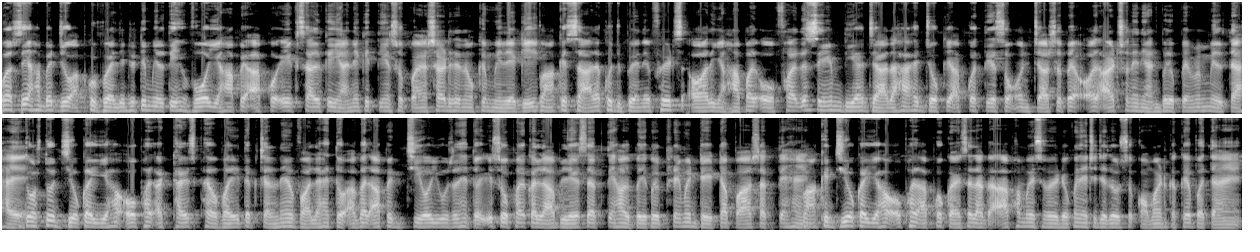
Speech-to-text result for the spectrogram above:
बस यहाँ पे जो आपको वैलिडिटी मिलती है, वो यहाँ पे आपको एक साल के, यानी कि तीन सौ पैंसठ दिनों की मिलेगी। बाकी सारा कुछ बेनिफिट्स और यहाँ पर ऑफ़र सेम दिया जा रहा है, जो की आपको तीन सौ उनचास रुपए और आठ सौ निन्यानवे रुपए में मिलता है। दोस्तों, जियो का यह ऑफ़र अट्ठाईस फरवरी तक चलने वाला है। तो अगर आप एक जियो यूज़र है तो इस ऑफ़र का लाभ ले सकते हैं और बिल्कुल फ्री में डेटा पा सकते हैं। बाकी जियो का यह ऑफ़र आपको कैसा लगा, आप हमें इस वीडियो को नीचे ज़रूर से कॉमेंट करके बताएँ।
